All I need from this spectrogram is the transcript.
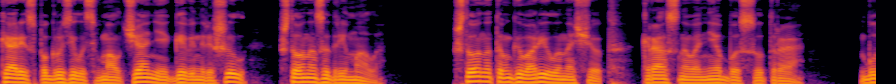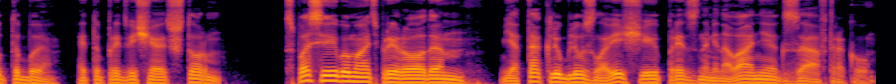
Карис погрузилась в молчание, Гевин решил, что она задремала. Что она там говорила насчет красного неба с утра? Будто бы это предвещает шторм. «Спасибо, мать природа. Я так люблю зловещие предзнаменования к завтраку».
